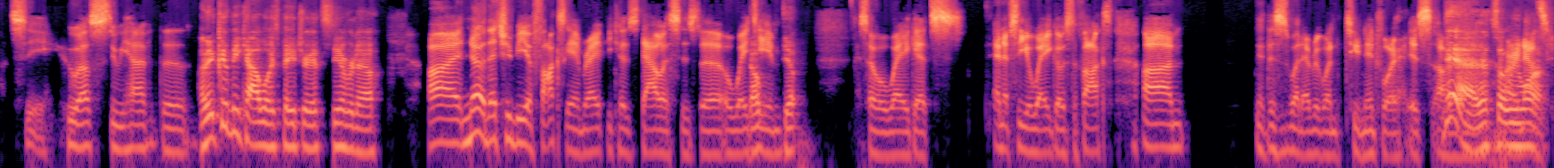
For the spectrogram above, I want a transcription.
let's see, who else do we have? The I mean, it could be Cowboys Patriots. You never know. Uh, no, that should be a Fox game, right? Because Dallas is the away Yep, team. Yep. So away gets NFC away goes to Fox. Um, this is what everyone tuned in for is our, Yeah, that's what we announcer,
